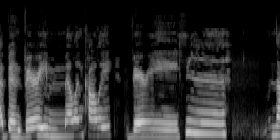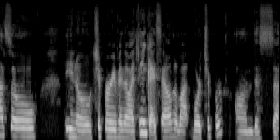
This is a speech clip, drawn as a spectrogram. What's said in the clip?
I've been very melancholy, very eh, not so, you know, chipper, even though I think I sound a lot more chipper on this uh,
